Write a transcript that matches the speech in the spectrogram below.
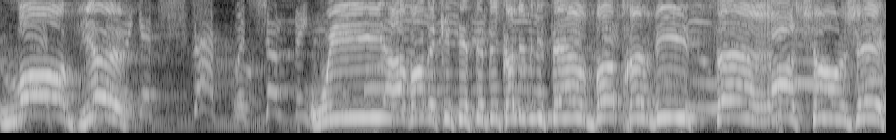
Mon Dieu. Oui, avant de quitter cette école du ministère, votre vie sera changée.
